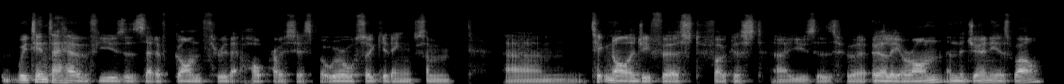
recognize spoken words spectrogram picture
we tend to have users that have gone through that whole process but we're also getting some um, technology first focused uh, users who are earlier on in the journey as well,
